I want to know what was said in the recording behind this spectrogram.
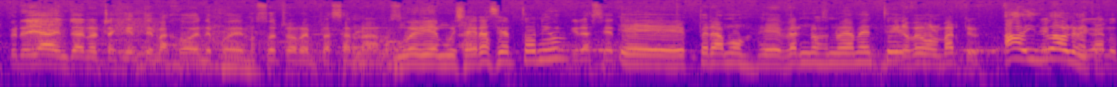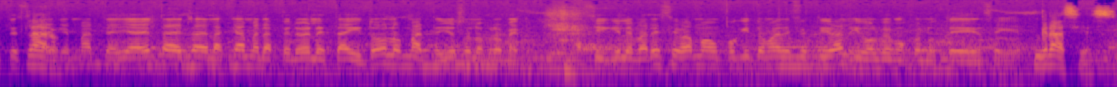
Pero ya vendrá nuestra gente más joven después de nosotros a reemplazarnos a nosotros. Muy bien, muchas gracias Antonio. Gracias a ti. Eh, esperamos eh, vernos nuevamente. Y nos vemos el martes. Ah, indudablemente, El festival, usted claro. sabe que el martes allá, él está detrás de las cámaras, pero él está ahí todos los martes, yo se lo prometo. Así que le parece, vamos a un poquito más de festival y volvemos con usted enseguida. Gracias.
